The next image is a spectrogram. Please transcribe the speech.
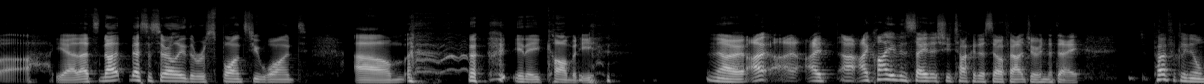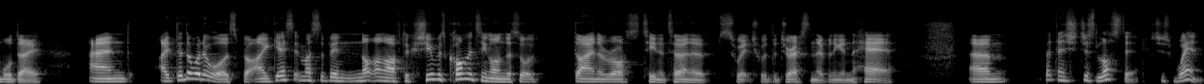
uh, yeah, that's not necessarily the response you want um, in a comedy. No, I, I, I, I can't even say that she tuckered herself out during the day. Perfectly normal day, and I don't know what it was, but I guess it must have been not long after because she was commenting on the sort of Diana Ross, Tina Turner switch with the dress and everything in the hair. Um, but then she just lost it. She just went,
